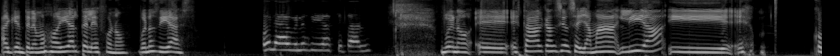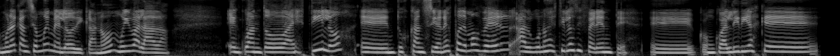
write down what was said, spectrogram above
a quien tenemos hoy al teléfono. Buenos días. Hola, buenos días, ¿qué tal? Bueno, eh, esta canción se llama Lía y es como una canción muy melódica, ¿no? Muy balada. En cuanto a estilos, eh, en tus canciones podemos ver algunos estilos diferentes. Eh, ¿Con cuál dirías que,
